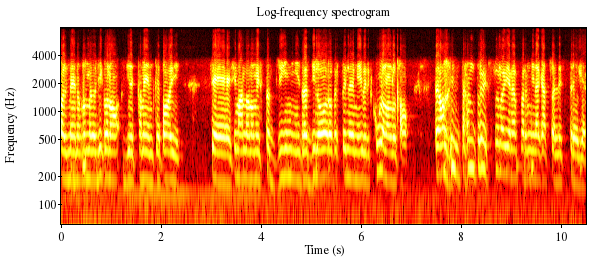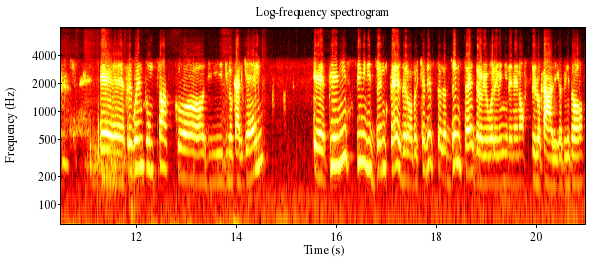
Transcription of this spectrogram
o almeno non me lo dicono direttamente, poi se si mandano messaggini tra di loro per prendermi per il culo non lo so, però intanto nessuno viene a farmi la caccia alle streghe. Eh, frequento un sacco di, di locali gay, pienissimi di gente etero, perché adesso è la gente etero che vuole venire nei nostri locali, capito?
